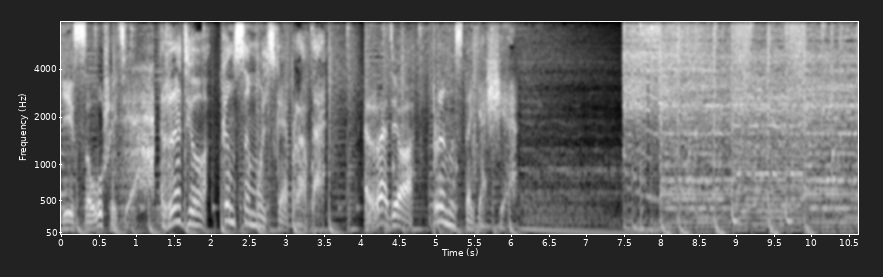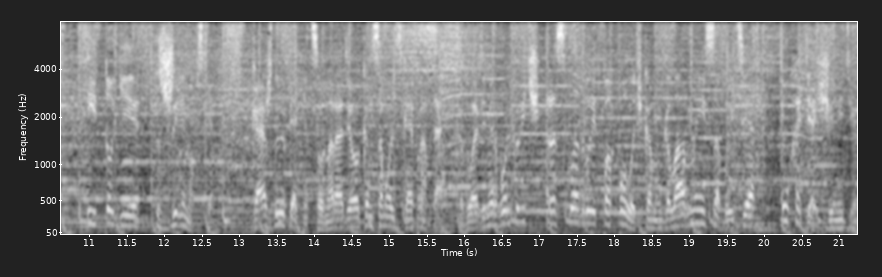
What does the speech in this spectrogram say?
и слушайте. Радио «Комсомольская правда». Радио про настоящее. Итоги с Жириновским. Каждую пятницу на радио «Комсомольская правда» Владимир Вольфович раскладывает по полочкам главные события уходящей недели.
